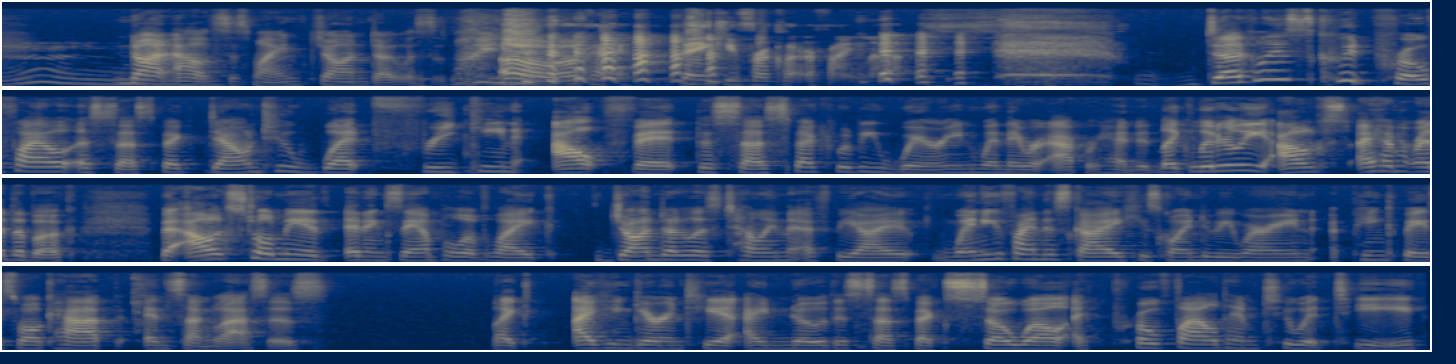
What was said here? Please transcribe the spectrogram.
Mm. Not Alex's mind, John Douglas's mind. Oh, okay. Thank you for clarifying that. Douglas could profile a suspect down to what freaking outfit the suspect would be wearing when they were apprehended. Like literally Alex I haven't read the book, but Alex told me an example of like John Douglas telling the FBI, "When you find this guy, he's going to be wearing a pink baseball cap and sunglasses." Like I can guarantee it. I know this suspect so well. I profiled him to a T.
